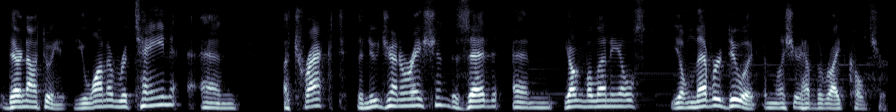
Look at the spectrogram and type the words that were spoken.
They're not doing it. You want to retain and attract the new generation, the Z and young millennials. You'll never do it unless you have the right culture.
